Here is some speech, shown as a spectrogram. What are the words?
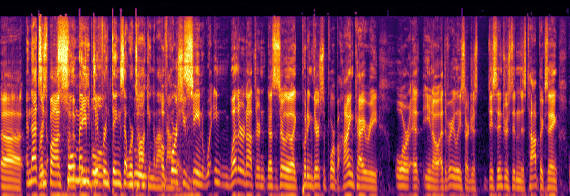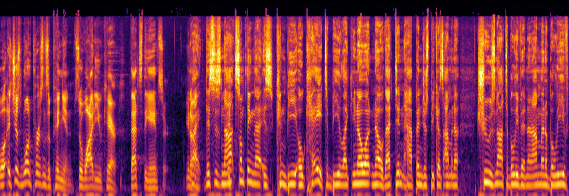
uh, And that's response so many different things that we're who, talking about Of course, you've seen wh- whether or not they're necessarily like putting their support behind Kyrie, or at you know at the very least are just disinterested in this topic, saying, "Well, it's just one person's opinion, so why do you care?" That's the answer. You know, Right. This is not something that is can be okay to be like, you know what? No, that didn't happen just because I'm going to choose not to believe it and I'm going to believe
